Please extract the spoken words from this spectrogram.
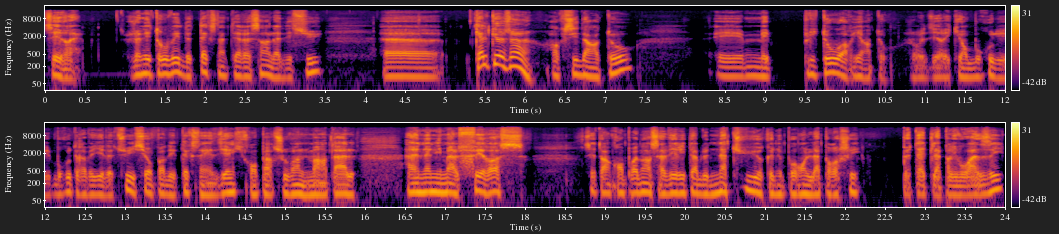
C'est vrai. Je n'ai trouvé de textes intéressants là-dessus. Euh, quelques-uns occidentaux, et, mais plutôt orientaux, je veux dire, et qui ont beaucoup, beaucoup travaillé là-dessus. Ici, on parle des textes indiens qui comparent souvent le mental à un animal féroce. C'est en comprenant sa véritable nature que nous pourrons l'approcher, peut-être l'apprivoiser,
